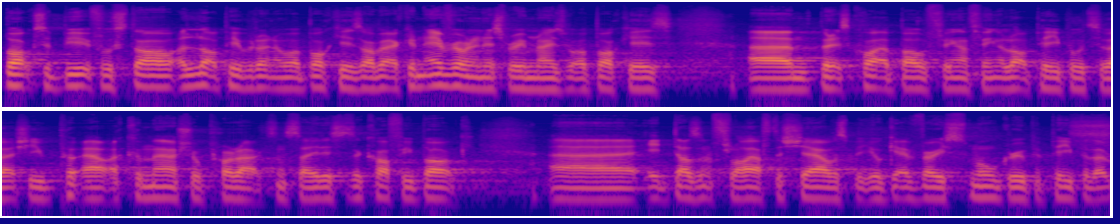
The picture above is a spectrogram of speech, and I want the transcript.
Bock's a beautiful style. A lot of people don't know what a bock is. I reckon everyone in this room knows what a bock is. Um, but it's quite a bold thing, I think, a lot of people to actually put out a commercial product and say this is a coffee bock. Uh, it doesn't fly off the shelves, but you'll get a very small group of people that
